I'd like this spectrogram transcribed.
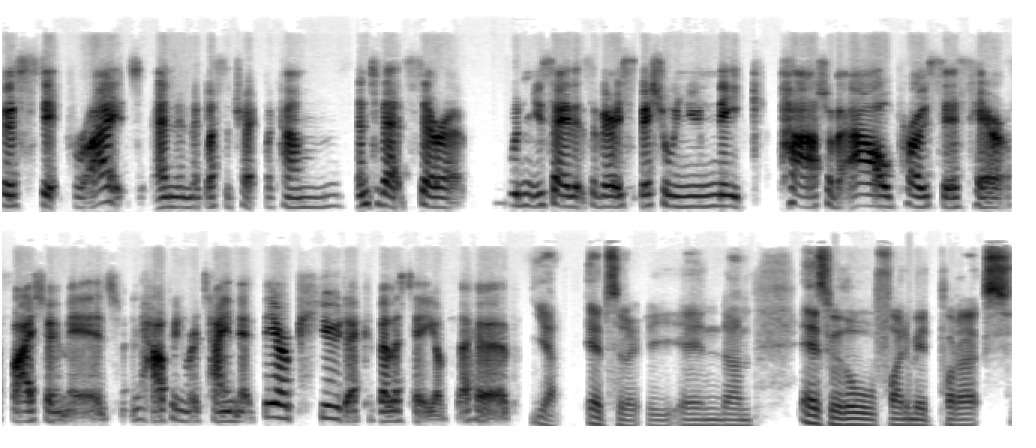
first step, right? And then the glycetract becomes into that syrup. Wouldn't you say that's a very special and unique part of our process here at Phytomed and helping retain that therapeutic ability of the herb? Yeah, Absolutely. And um, as with all Phytomed products,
